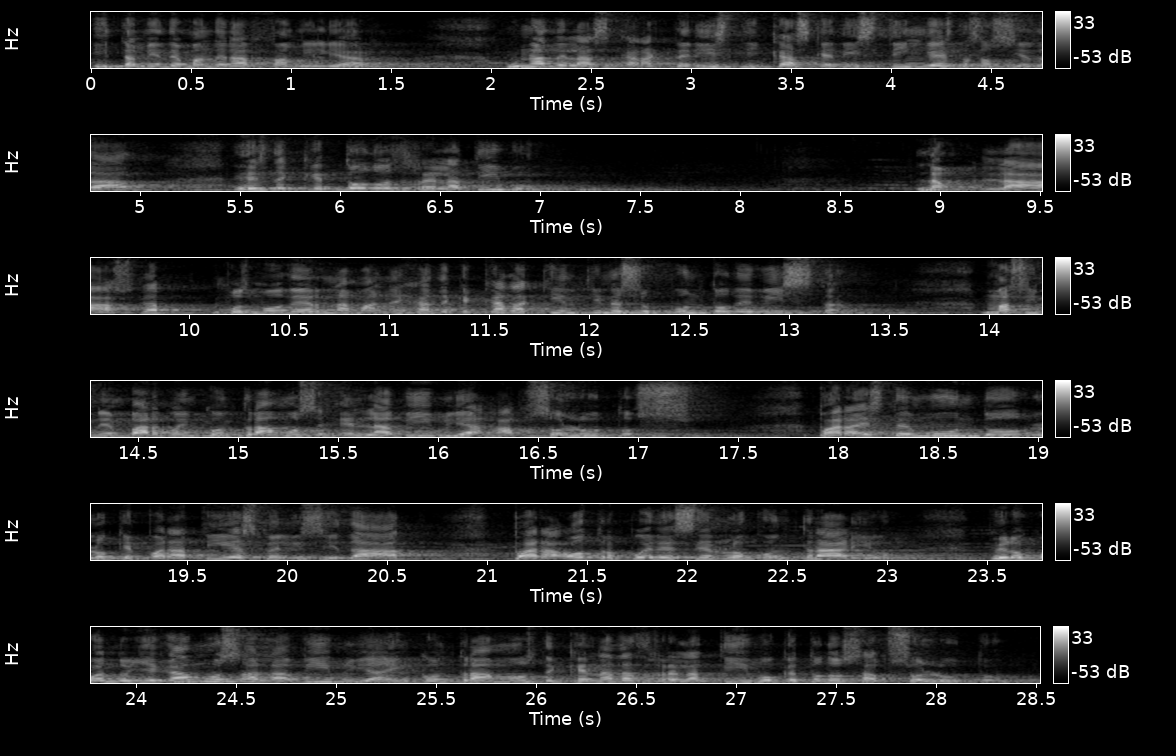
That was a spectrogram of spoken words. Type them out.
y también de manera familiar. Una de las características que distingue esta sociedad es de que todo es relativo. La, sociedad posmoderna maneja de que cada quien tiene su punto de vista. Mas sin embargo encontramos en la Biblia absolutos. Para este mundo lo que para ti es felicidad, para otro puede ser lo contrario. Pero cuando llegamos a la Biblia encontramos de que nada es relativo, que todo es absoluto.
